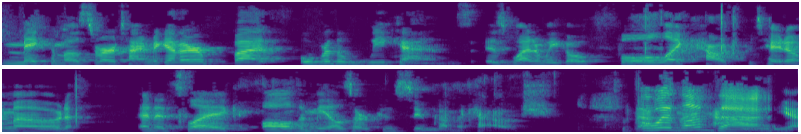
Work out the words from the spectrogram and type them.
make the most of our time together. But over the weekends is when we go full like couch potato mode and it's like all the meals are consumed on the couch. So Oh, I love that. medium.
